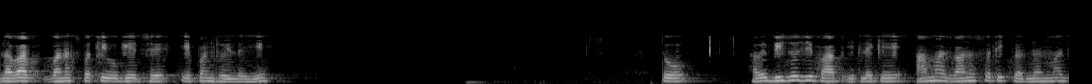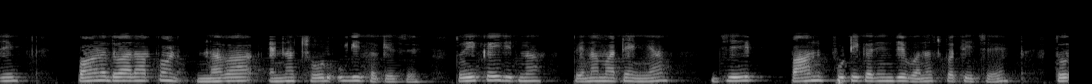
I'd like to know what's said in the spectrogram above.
નવા વનસ્પતિ ઉગે છે એ પણ જોઈ લઈએ. તો હવે બીજો જે ભાગ, એટલે કે આમાં જ વાનસ્પતિક પ્રજનનમાં જે પર્ણ દ્વારા પણ નવા એમના છોડ ઉગી શકે છે, તો એ કઈ રીતના? તો એના માટે અહીંયા જે પાન ફૂટી કરીને જે વનસ્પતિ છે, તો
